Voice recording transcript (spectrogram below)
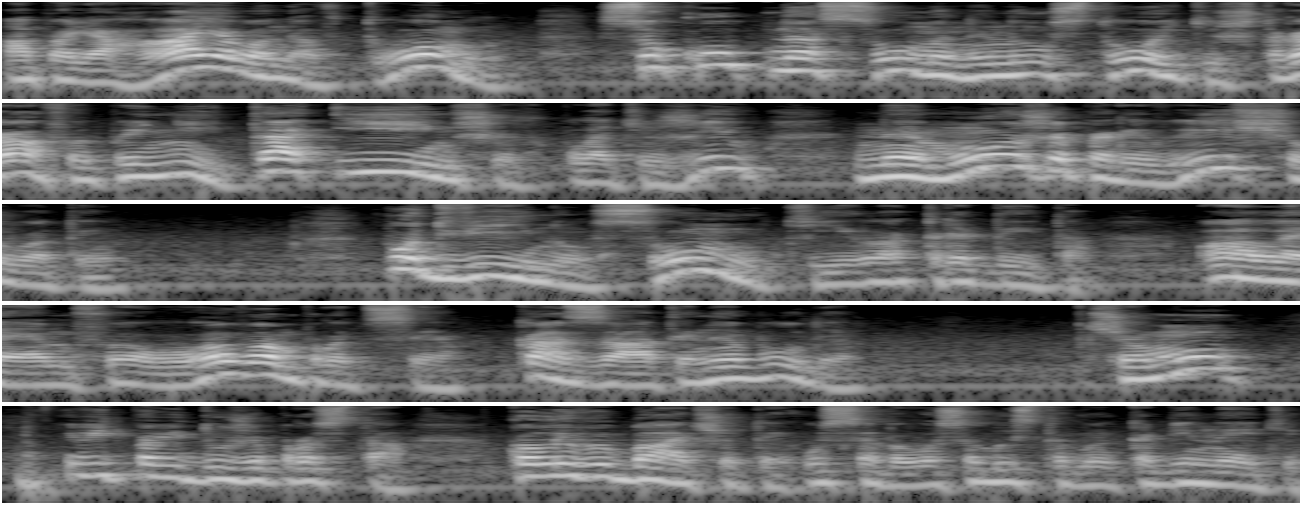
А полягає вона в тому. Сукупна сума неустойки, штрафи, пені та інших платежів не може перевищувати подвійну суму тіла кредита. Але МФО вам про це казати не буде. Чому? Відповідь дуже проста. Коли ви бачите у себе в особистому кабінеті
